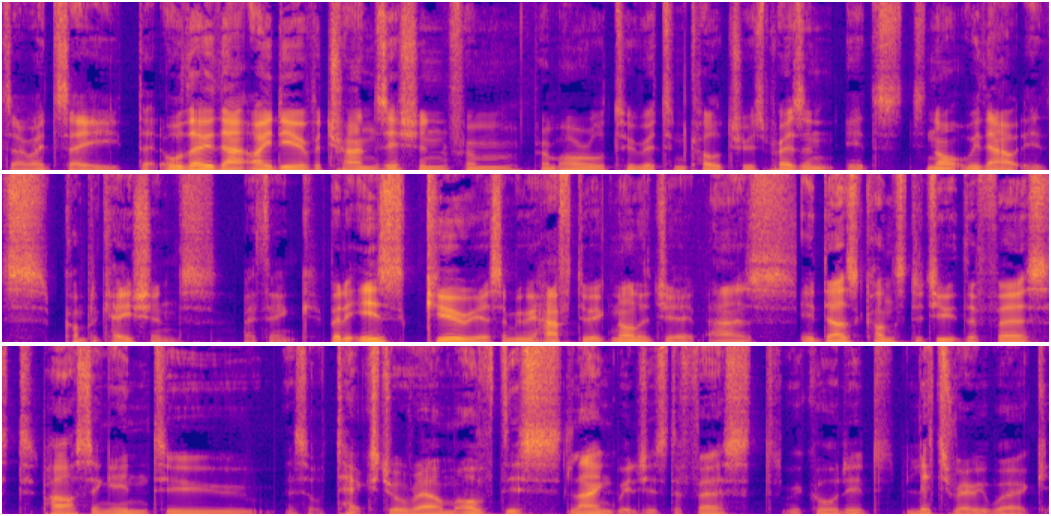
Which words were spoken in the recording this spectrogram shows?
So I'd say that although that idea of a transition from, from oral to written culture is present, it's, it's not without its complications. I think. But it is curious. I mean, we have to acknowledge it as it does constitute the first passing into the sort of textual realm of this language. It's the first recorded literary work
